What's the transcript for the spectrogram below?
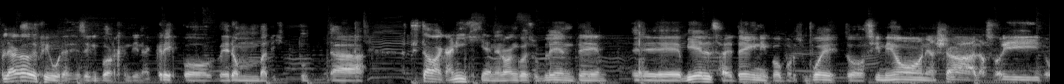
plagado de figuras, ese equipo de Argentina. Crespo, Verón, Batistuta, estaba Canigia en el banco de suplente, eh, Bielsa de técnico, por supuesto, Simeone, Ayala, Sorino,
